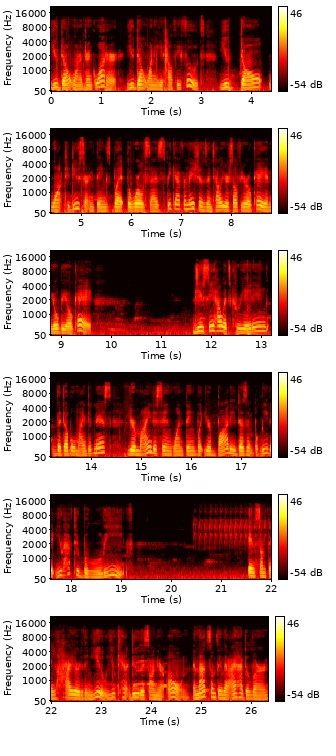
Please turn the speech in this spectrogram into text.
You don't want to drink water. You don't want to eat healthy foods. You don't want to do certain things, but the world says speak affirmations and tell yourself you're okay and you'll be okay. Do you see how it's creating the double mindedness? Your mind is saying one thing, but your body doesn't believe it. You have to believe in something higher than you. You can't do this on your own. And that's something that I had to learn.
